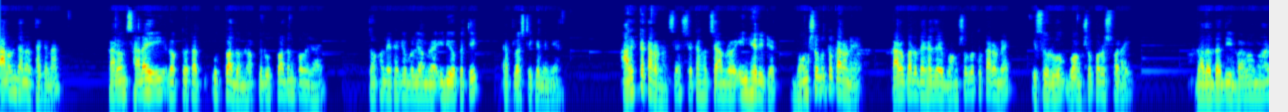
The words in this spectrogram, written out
কারণ জানা থাকে না, কারণ ছাড়াই রক্তটা উৎপাদন, রক্তের উৎপাদন কমে যায়, তখন এটাকে বলি আমরা ইডিওপ্যাথিক অ্যাপ্লাস্টিক এনিমিয়া আরেকটা কারণ আছে, সেটা হচ্ছে আমরা ইনহেরিটেড বংশগত কারণে কারও কারও দেখা যায় বংশগত কারণে কিছু রোগ বংশ পরস্পরাই দাদা, দাদি, বাবা, মা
